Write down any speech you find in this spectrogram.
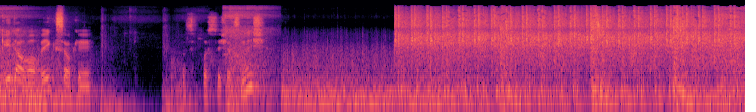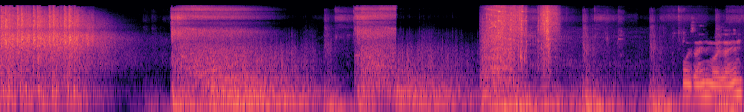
geht auch auf X. Okay. Das wusste ich jetzt nicht. Wo ist er hin? Wo ist er hin?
